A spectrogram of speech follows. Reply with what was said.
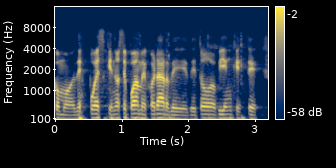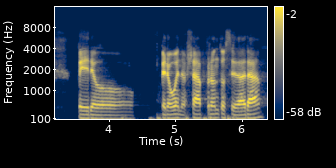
como después que no se pueda mejorar de, todo bien que esté. Pero, pero bueno, ya pronto se dará.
